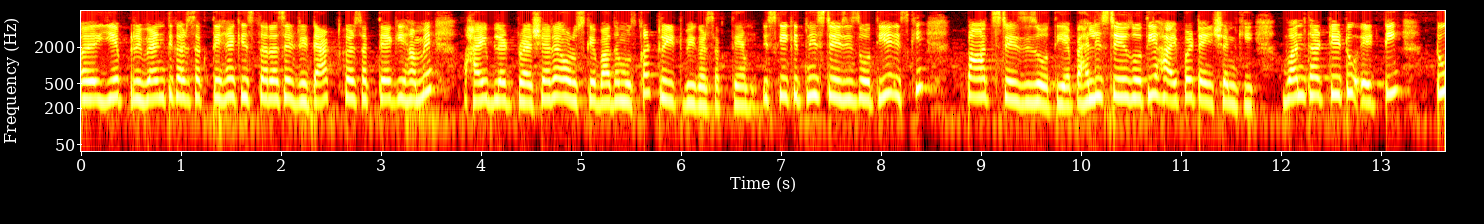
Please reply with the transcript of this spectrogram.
ये प्रिवेंट कर सकते हैं, किस तरह से डिटेक्ट कर सकते हैं कि हमें हाई ब्लड प्रेशर है और उसके बाद हम उसका ट्रीट भी कर सकते हैं। इसकी कितनी स्टेजेस होती है? इसकी पाँच स्टेजेस होती है। पहली स्टेज होती है हाइपरटेंशन की। 130 टू 80 टू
